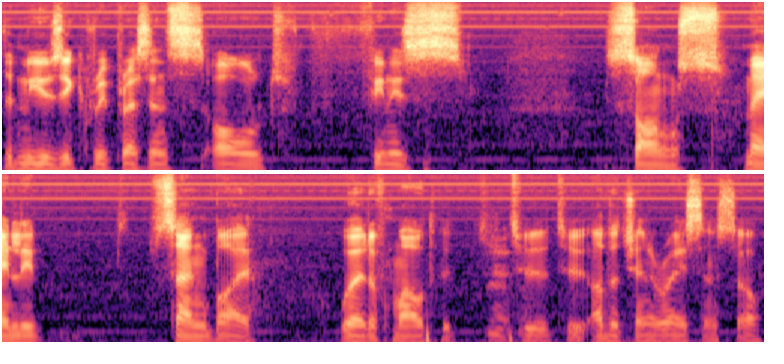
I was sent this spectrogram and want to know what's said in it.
the music represents old Finnish songs, mainly sang by word of mouth with, to to other generations. So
